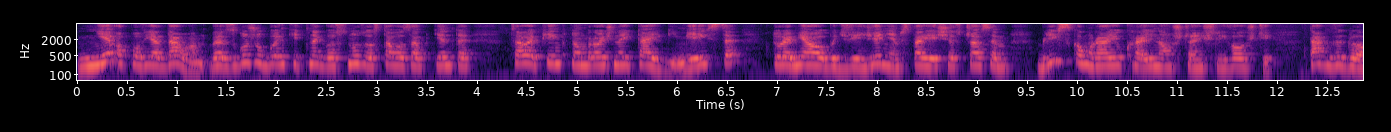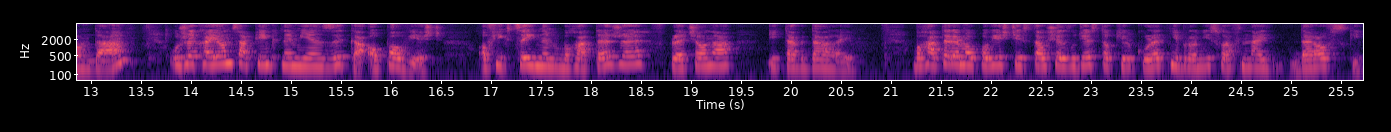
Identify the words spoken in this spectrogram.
nie opowiadałam. We Wzgórzu Błękitnego Snu zostało zamknięte całe piękno mroźnej tajgi. Miejsce, które miało być więzieniem, staje się z czasem bliską raju krainą szczęśliwości. Tak wygląda urzekająca pięknem języka opowieść o fikcyjnym bohaterze, wpleciona i tak dalej. Bohaterem opowieści stał się dwudziestokilkuletni Bronisław Najdarowski.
